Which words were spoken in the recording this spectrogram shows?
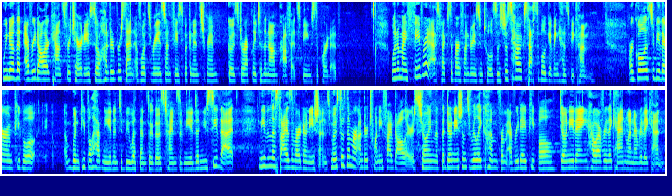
We know that every dollar counts for charities, so 100% of what's raised on Facebook and Instagram goes directly to the nonprofits being supported. One of my favorite aspects of our fundraising tools is just how accessible giving has become. Our goal is to be there when people when people have need and to be with them through those times of need. And you see that and even the size of our donations. Most of them are under $25, showing that the donations really come from everyday people donating however they can, whenever they can.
